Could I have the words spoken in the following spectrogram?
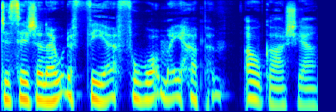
decision out of fear for what might happen. Oh, gosh, yeah.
